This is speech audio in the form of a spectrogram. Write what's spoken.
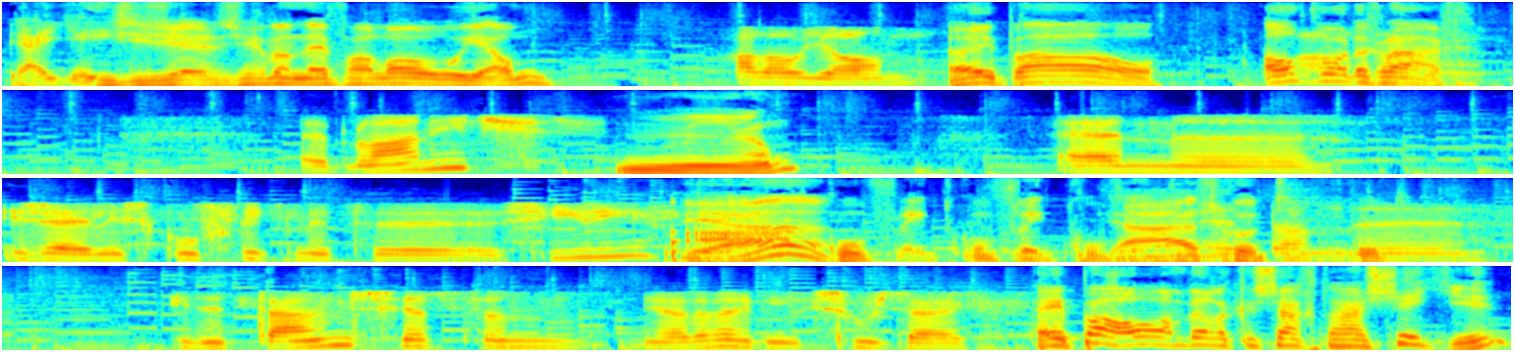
Ja, jezus, eh, zeg dan even hallo, Jan. Hallo Jan. Hey, Paul. Antwoorden graag. Uh, Mlanic Ja. en eh Israëlisch conflict met eh, Syrië. Ja. Ah, conflict, conflict, conflict. Ja, is en goed. dan eh, in de tuin zit een, ja dat weet ik niet, Soesdijk. Hey, Paul, aan welke zachte haar zit je?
